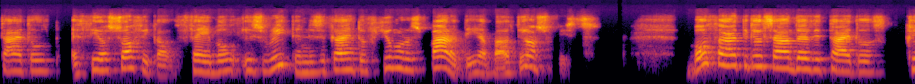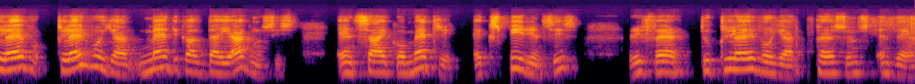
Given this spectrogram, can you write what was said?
titled A Theosophical Fable is written as a kind of humorous parody about theosophists. Both articles under the titles Clairvoyant Medical Diagnosis and Psychometric Experiences refer to clairvoyant persons and their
